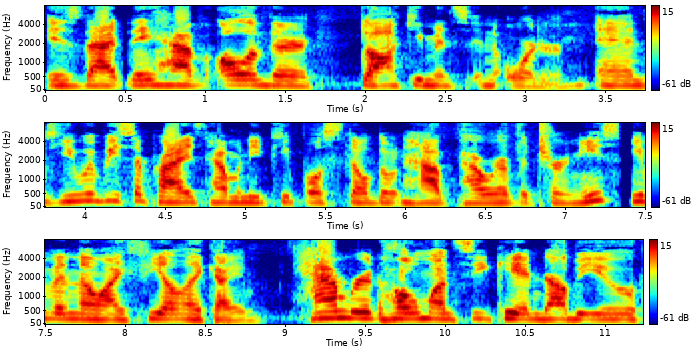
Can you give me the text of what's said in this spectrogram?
is that they have all of their documents in order. And you would be surprised how many people still don't have power of attorneys, even though I feel like I hammered home on CKNW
